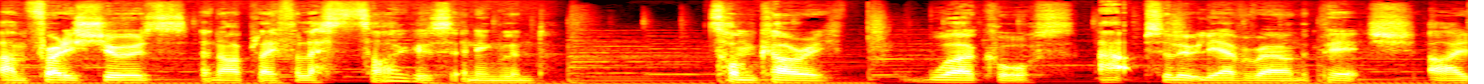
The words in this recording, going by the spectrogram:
I'm Freddie Steward and I play for Leicester Tigers in England. Tom Curry, workhorse, absolutely everywhere on the pitch. I,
